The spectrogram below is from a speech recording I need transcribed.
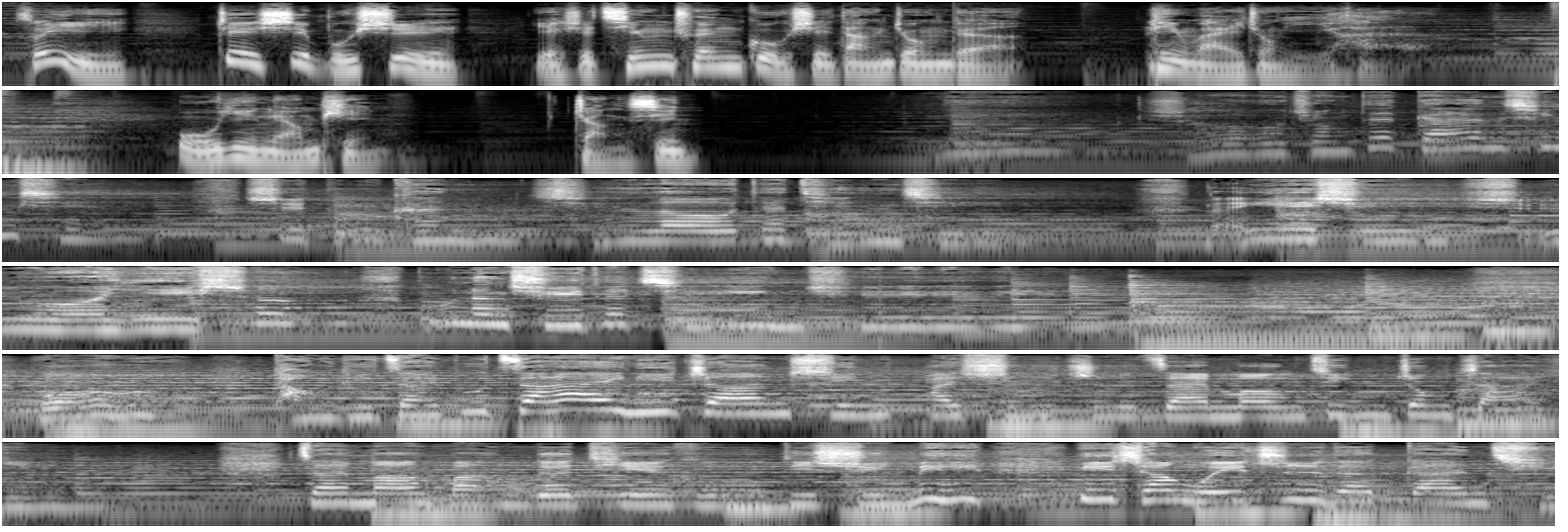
所以。这是不是也是青春故事当中的另外一种遗憾？无印良品，掌心。你手中的感情线是不肯泄露的天机，那也许是我一生不能去的禁区。我到底在不在你掌心，还是只在梦境中扎营？在茫茫的天和地寻觅一场未知的感情，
